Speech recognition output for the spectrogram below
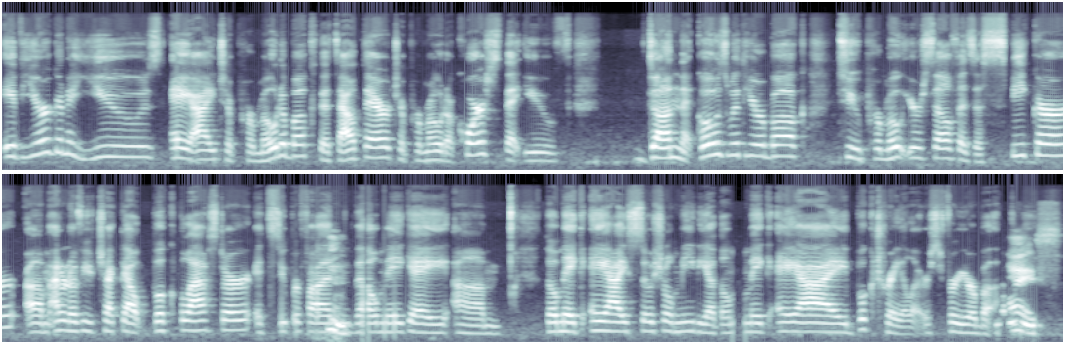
if you're going to use AI to promote a book that's out there, to promote a course that you've done that goes with your book to promote yourself as a speaker. Um, I don't know if you've checked out Book Blaster. It's super fun. Hmm. They'll make a um, they'll make AI social media. They'll make AI book trailers for your book. Nice,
